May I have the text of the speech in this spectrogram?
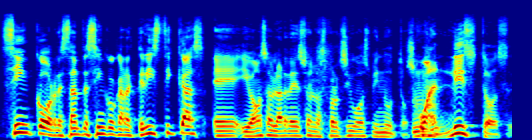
cinco, restantes cinco características eh, y vamos a hablar de eso en los próximos minutos. Juan, listos.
